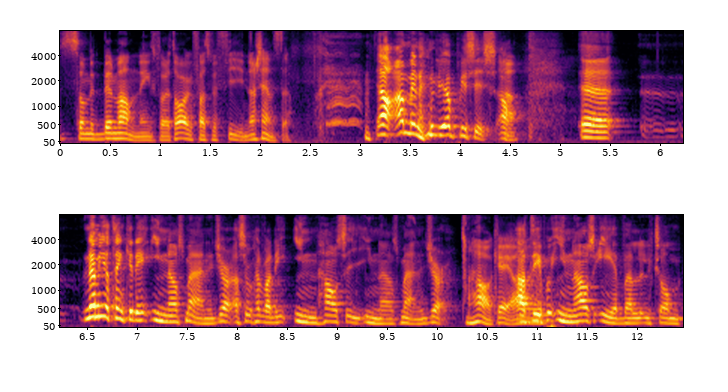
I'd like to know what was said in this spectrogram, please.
som ett bemanningsföretag fast för fina tjänster. Ja, ja, men, ja precis. Ja. Eh, nej men jag tänker det är inhouse manager, alltså själva det är inhouse i inhouse manager. Jaha, okej. ja, att det är på inhouse är väl liksom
